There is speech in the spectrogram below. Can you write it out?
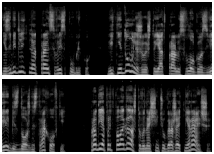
незамедлительно отправится в республику. Ведь не думали же вы, что я отправлюсь в логово зверя без должной страховки? Правда, я предполагал, что вы начнете угрожать мне раньше.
